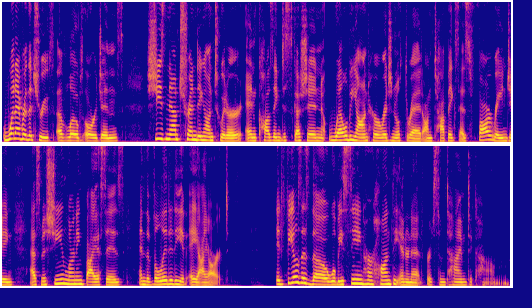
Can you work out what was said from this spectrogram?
Whatever the truth of Loab's origins, she's now trending on Twitter and causing discussion well beyond her original thread on topics as far ranging as machine learning biases and the validity of AI art. It feels as though we'll be seeing her haunt the internet for some time to come.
